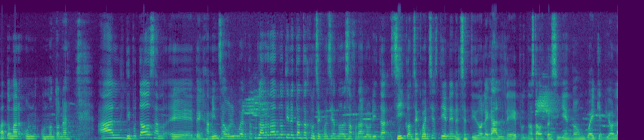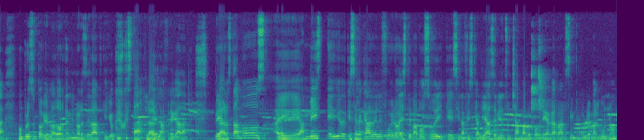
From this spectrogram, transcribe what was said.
va a tomar un, un montonal. Al diputado Sam- eh, Benjamín Saúl Huerta, pues la verdad no tiene tantas consecuencias no desaforarlo ahorita. Sí, consecuencias tiene en el sentido legal de, pues no estamos persiguiendo a un güey que viola, a un presunto violador de menores de edad, que yo creo que está Claro. de la fregada. Pero Claro. estamos eh, a mes y medio de que se le acabe el fuero a este baboso y que si la fiscalía hace bien su chamba lo podría agarrar sin problema alguno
